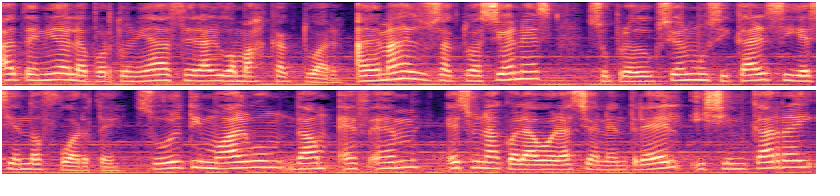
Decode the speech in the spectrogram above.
ha tenido la oportunidad de hacer algo más que actuar. Además de sus actuaciones, su producción musical sigue siendo fuerte. Su último álbum, Down FM, es una colaboración entre él y Jim Carrey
